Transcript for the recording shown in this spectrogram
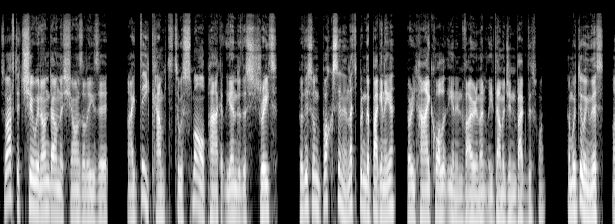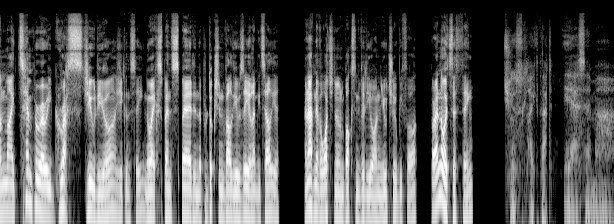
So after chewing on down the Champs Elysees, I decamped to a small park at the end of the street for this unboxing, and let's bring the bag in here. Very high quality and environmentally damaging bag, this one. And we're doing this on my temporary grass studio, as you can see. No expense spared in the production values here, let me tell you. And I've never watched an unboxing video on YouTube before, but I know it's a thing. Just like that ASMR.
